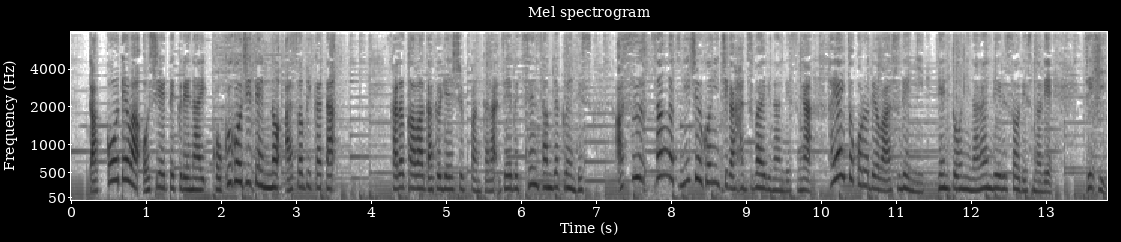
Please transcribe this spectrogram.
「学校では教えてくれない国語辞典の遊び方」角川学芸出版から税別1300円です。明日3月25日が発売日なんですが早いところではすでに店頭に並んでいるそうですのでぜひ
